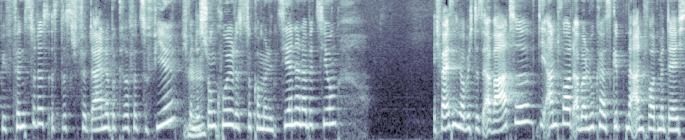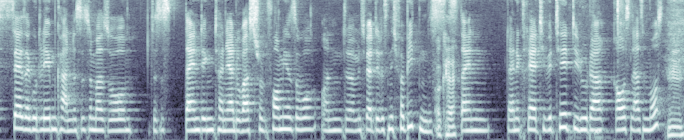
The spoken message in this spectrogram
wie findest du das? Ist das für deine Begriffe zu viel? Ich finde es schon cool, das zu kommunizieren in einer Beziehung. Ich weiß nicht, ob ich das erwarte, die Antwort, aber Lukas gibt eine Antwort, mit der ich sehr, sehr gut leben kann. Das ist immer so, das ist dein Ding, Tanja, du warst schon vor mir so und ähm, ich werde dir das nicht verbieten. Das Okay. ist dein, deine Kreativität, die du da rauslassen musst. Ähm,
